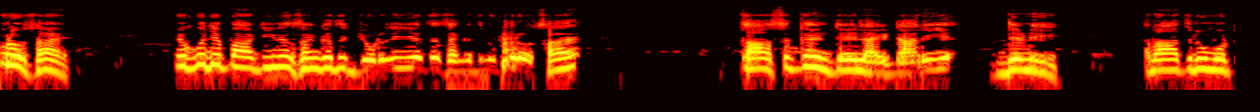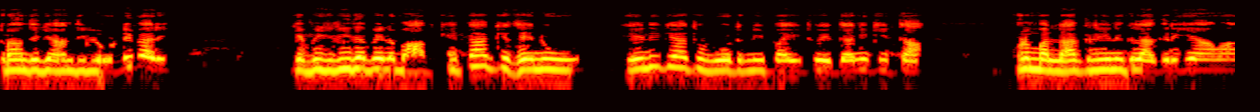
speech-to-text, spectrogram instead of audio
ਭਰੋਸਾ ਹੈ। ਦੇਖੋ ਜੇ ਪਾਰਟੀ ਨਾਲ ਸੰਗਤ ਜੁੜ ਰਹੀ ਹੈ ਤੇ ਸੰਗਤ ਨੂੰ ਭਰੋਸਾ ਹੈ 10 ਘੰਟੇ ਲਾਈਟ ਆ ਰਹੀ ਹੈ ਦਿਨੇ। ਰਾਤ ਨੂੰ ਮੋਟਰਾਂ ਤੇ ਜਾਣ ਦੀ ਲੋੜ ਨਹੀਂ ਪੈ ਰਹੀ। ਜੇ ਬਿਜਲੀ ਦਾ ਬਿੱਲ ਮਾਫ ਕੀਤਾ, ਕਿਸੇ ਨੂੰ ਇਹ ਨਹੀਂ ਕਿਹਾ ਤੂੰ ਵੋਟ ਨਹੀਂ ਪਾਈ, ਤੂੰ ਇਦਾਂ ਨਹੀਂ ਕੀਤਾ। ਹੁਣ ਮੱਲਾ ਕਲੀਨਿਕ ਲੱਗ ਰਹੀਆਂ ਵਾ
